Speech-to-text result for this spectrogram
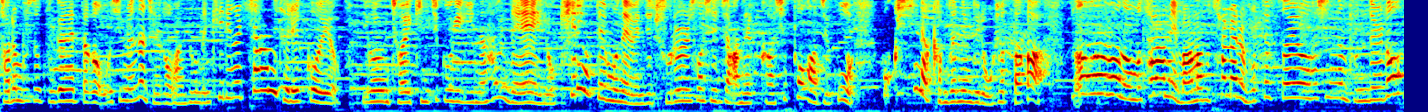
다른 부스 구경했다가 오시면은 저희가 완성된 키링을 짠 드릴 거예요. 이건 저희 김치국이기는 한데 이 키링 때문에 왠지 줄을 서시지 않을까 싶어가지고 혹시나 감자님들이 오셨다가 너무너무 사람이 많아서 참여를 못했어요 하시는 분들도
